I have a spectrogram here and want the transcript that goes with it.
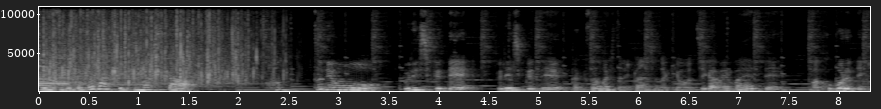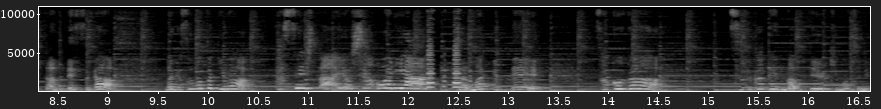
達成することができました。本当にもう嬉しくて嬉しくてたくさんの人に感謝の気持ちが芽生えて、まあ、こぼれてきたんですがなんかその時は達成したよっしゃ終わりやじゃなくてそこが通過点だっていう気持ちに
